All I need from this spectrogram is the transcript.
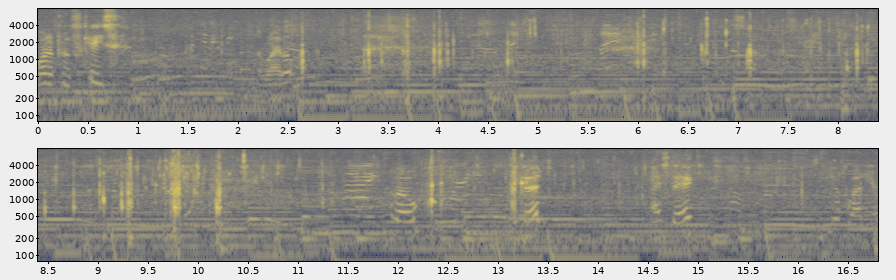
Waterproof case. Arrival. Hello. You good? Nice day. Beautiful out here.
